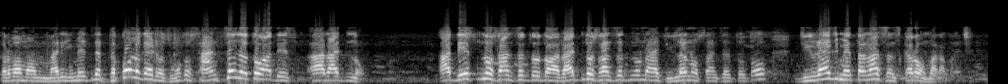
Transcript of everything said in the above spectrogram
કરવામાં મારી ઇમેજને ધક્કો લગાડ્યો છું. હું તો સાંસદ હતો આ દેશ, આ રાજનો. આ દેશનો સાંસદ હતો, આ રાજનો સાંસદ હતો, આ જિલ્લાનો સાંસદ હતો. જીવરાજ મહેતાના સંસ્કારો અમારામાં છે.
